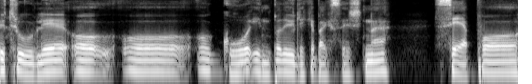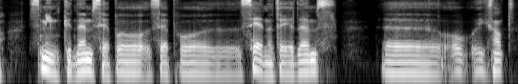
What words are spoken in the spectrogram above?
utrolig å, å, å, gå inn på de ulike backstagene, se på sminken dem, se på, se på scenetøyet deres, uh, og ikke sant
